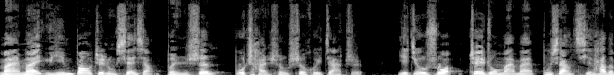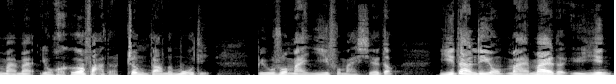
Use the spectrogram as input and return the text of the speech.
买卖语音包这种现象本身不产生社会价值。也就是说，这种买卖不像其他的买卖有合法的、正当的目的，比如说买衣服、买鞋等。一旦利用买卖的语音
